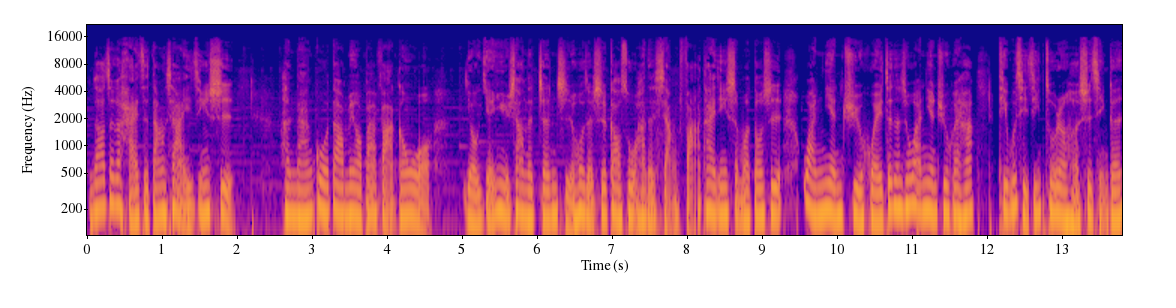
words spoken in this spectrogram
你知道，这个孩子当下已经是很难过到没有办法跟我有言语上的争执，或者是告诉我他的想法。他已经什么都是万念俱灰，真的是万念俱灰。他提不起劲做任何事情，跟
